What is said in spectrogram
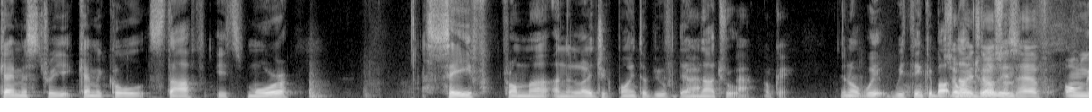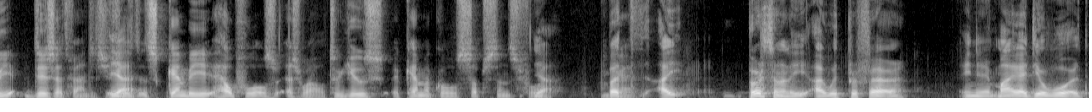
chemistry, chemical stuff, is more safe from uh, an allergic point of view than natural. Ah, okay. You know, we, we think about So it doesn't is have only disadvantages. Yeah. It, it can be helpful as, as well to use a chemical substance for. Yeah, but I personally I would prefer, in a, my ideal world,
